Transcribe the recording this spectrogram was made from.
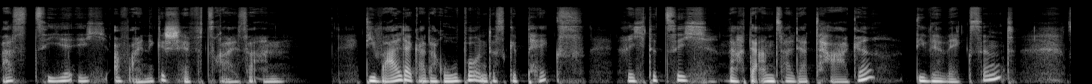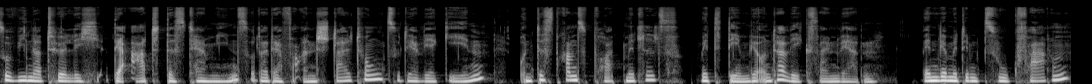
was ziehe ich auf eine Geschäftsreise an? Die Wahl der Garderobe und des Gepäcks richtet sich nach der Anzahl der Tage, die wir weg sind, sowie natürlich der Art des Termins oder der Veranstaltung, zu der wir gehen, und des Transportmittels, mit dem wir unterwegs sein werden. Wenn wir mit dem Zug fahren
